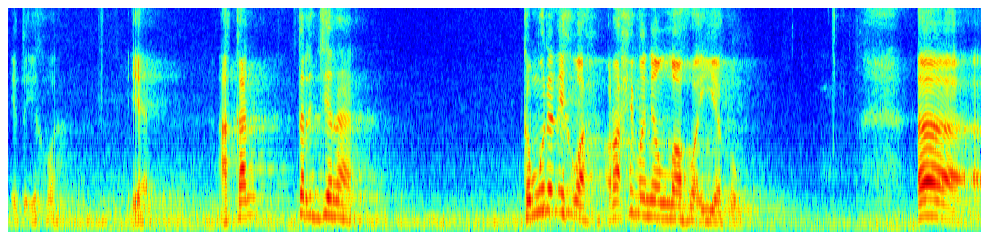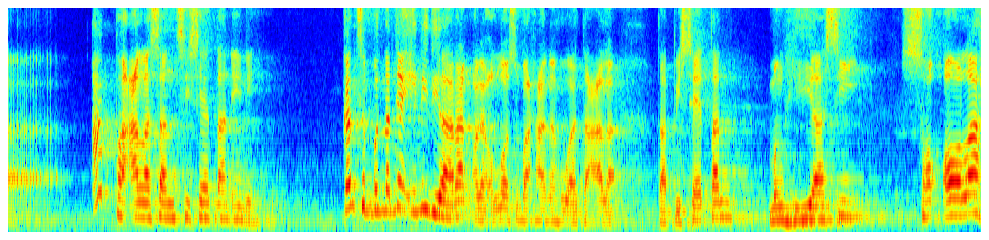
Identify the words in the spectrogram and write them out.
Itu ikhwah. Ya. Akan terjerat. Kemudian ikhwah rahimani Allah wa iyyakum. Uh, apa alasan si setan ini? Kan sebenarnya ini dilarang oleh Allah Subhanahu wa taala, tapi setan menghiasi seolah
